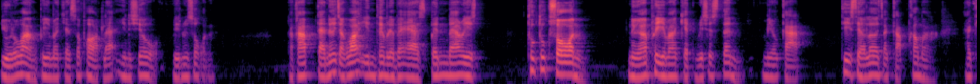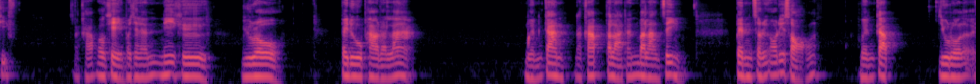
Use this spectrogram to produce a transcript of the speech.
อยู่ระหว่าง pre market support และ initial resistance zone นะครับ แต่เนื่องจากว่า intermediate bias เป็น bearish ทุกๆ โซน เหนือ pre market resistance มีโอกาสที่เซลเลอร์จะกลับเข้ามา active นะครับ โอเค เพราะฉะนั้นนี่คือยูโร ไปดูพาวดอลลาร์เหมือนกันนะครับตลาดนั้นบาลานซิ่งเป็นสเริโอที่ 2 เหมือนกับยูโรเลย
